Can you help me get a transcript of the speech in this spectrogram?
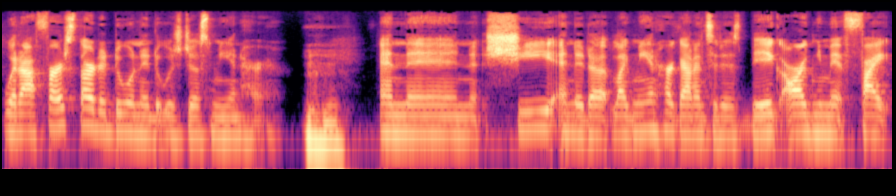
when i first started doing it it was just me and her Mhm. and then she ended up like me and her got into this big argument fight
